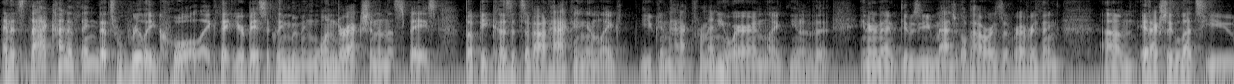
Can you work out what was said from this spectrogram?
And it's that kind of thing that's really cool like that you're basically moving one direction in the space but because it's about hacking and like you can hack from anywhere and like you know the internet gives you magical powers over everything um, it actually lets you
